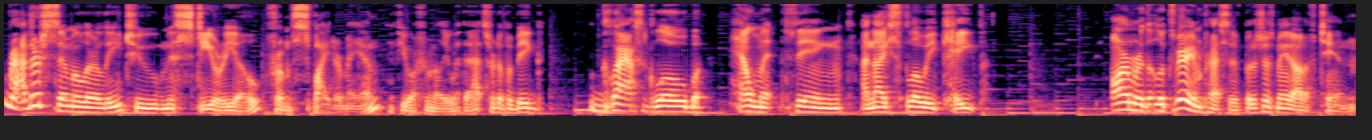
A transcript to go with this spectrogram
rather similarly to Mysterio from Spider Man, if you are familiar with that. Sort of a big glass globe helmet thing, a nice flowy cape, armor that looks very impressive, but it's just made out of tin.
